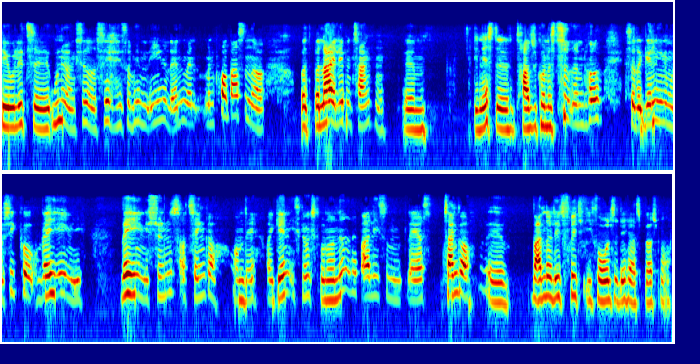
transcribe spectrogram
det er jo lidt øh, unuanceret at se det som en ene eller anden, men, men prøv bare sådan at, at, at lege lidt med tanken. Øhm, de næste 30 sekunders tid eller noget, så der gælder musik på, hvad I egentlig hvad I egentlig synes og tænker om det. Og igen, I skal jo ikke skrive noget ned, det er bare lige sådan, lad jeres tanker øh, vandre lidt frit i forhold til det her spørgsmål.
